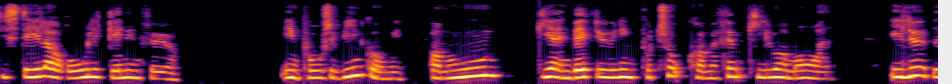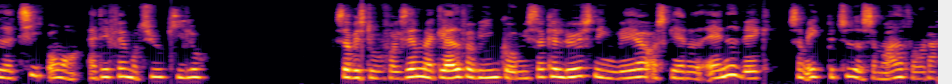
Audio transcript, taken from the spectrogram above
de stille og roligt genindfører. En pose vingummi om ugen giver en vægtøgning på 2,5 kilo om året. I løbet af 10 år er det 25 kilo. Så hvis du for eksempel er glad for vingummi, så kan løsningen være at skære noget andet væk, som ikke betyder så meget for dig.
